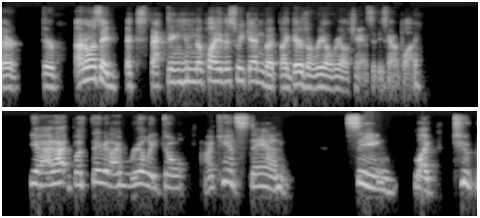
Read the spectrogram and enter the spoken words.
they're they're I don't want to say expecting him to play this weekend, but like there's a real, real chance that he's gonna play. Yeah, and I but David, I really don't I can't stand seeing like two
